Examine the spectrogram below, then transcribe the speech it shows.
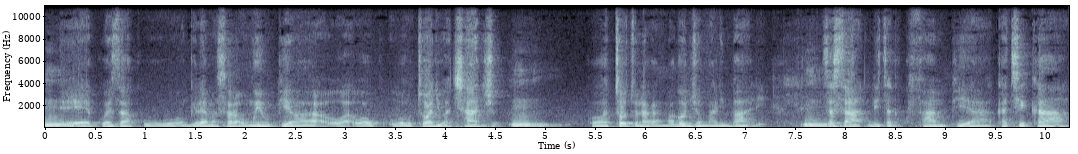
mm. e, kuweza kuongelea masuala umuhimu pia wa, wa, wa, wa utoaji wa chanjo Mm. Kwa watoto na magonjwa mbalimbali mm. Sasa nitaka kufahamu pia katika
